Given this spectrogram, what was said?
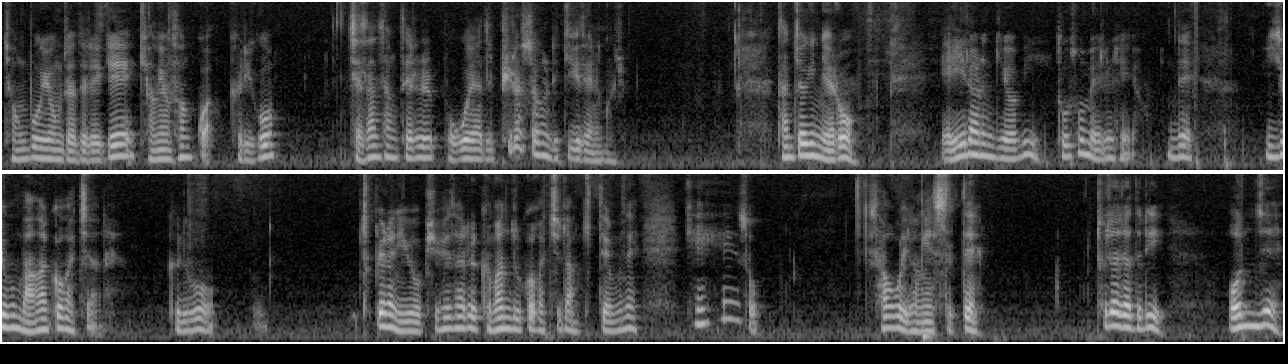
정보 이용자들에게 경영 성과 그리고 재산 상태를 보고해야 될 필요성을 느끼게 되는 거죠. 단적인 예로 A라는 기업이 도소매를 해요. 근데 이 기업은 망할 것 같지 않아요. 그리고 특별한 이유 없이 회사를 그만둘 것 같지도 않기 때문에 계속 사업을 영위했을 때 투자자들이 언제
